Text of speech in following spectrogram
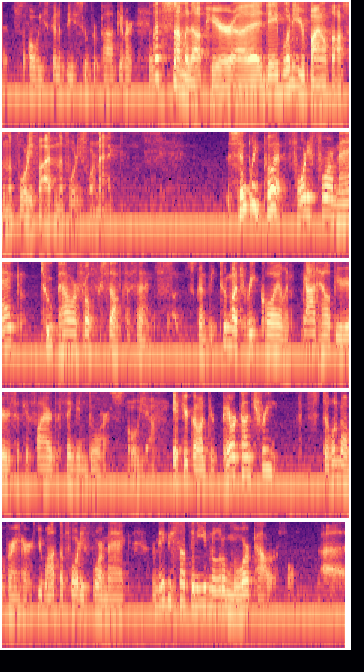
It's always going to be super popular. Let's sum it up here, uh, Dave. What are your final thoughts on the 45 and the 44 mag? simply put, 44 mag, too powerful for self defense. It's going to be too much recoil, and God help your ears if you fire the thing indoors. Oh, yeah. If you're going through bear country, it's still a no brainer. You want the 44 mag, or maybe something even a little more powerful. Uh,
